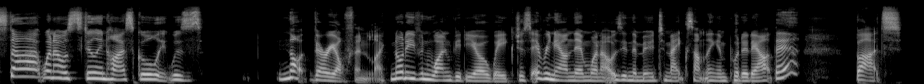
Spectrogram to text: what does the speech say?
Start, when I was still in high school, it was not very often, like not even one video a week, just every now and then when I was in the mood to make something and put it out there. But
